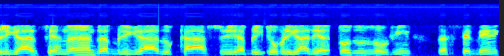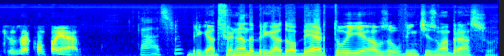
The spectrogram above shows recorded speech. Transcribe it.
Obrigado, Fernanda. Obrigado, Cássio. E obrigado a todos os ouvintes da CBN que nos acompanharam. Cássio. Obrigado, Fernanda. Obrigado, Alberto. E aos ouvintes, um abraço.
